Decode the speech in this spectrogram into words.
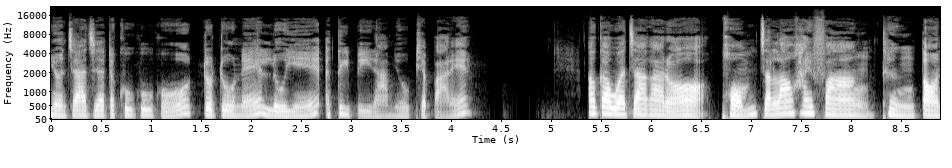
ညွှန်ကြားချက်တစ်ခုခုကိုတူတူနဲ့လိုရင်းအသိပေးတာမျိုးဖြစ်ပါတယ်။ အောက်ကဝါကြကတော့ผมจะเล่าให้ฟังถึงตอน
